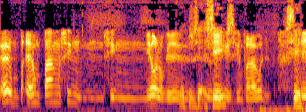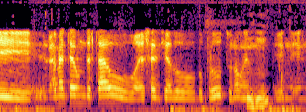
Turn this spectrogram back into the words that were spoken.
é un, é un pan sin, sin miolo que, sí. Sí, sin faragollo. Sí. E realmente é onde está o, a esencia do, do produto, non? En, uh -huh. en, en,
